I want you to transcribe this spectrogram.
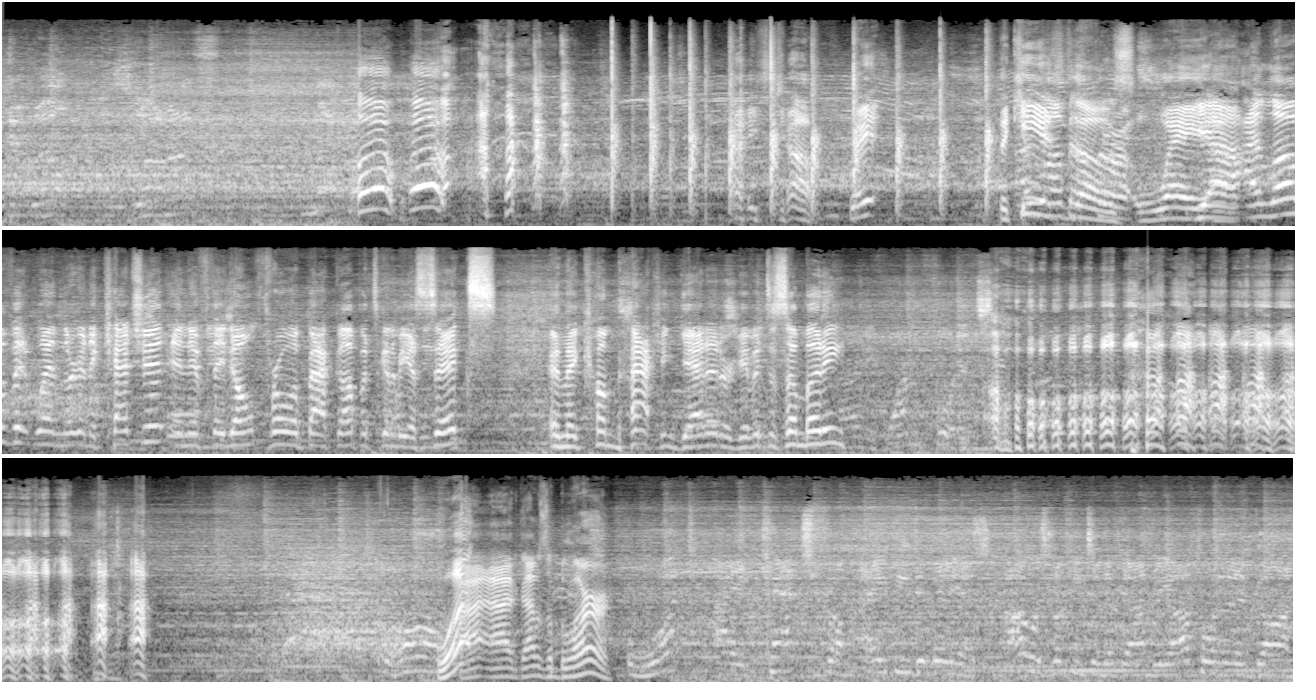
that well. Oh, oh! nice job. Wait. The key I is love those. throw it way Yeah, up. I love it when they're going to catch it, and if they don't throw it back up, it's going to be a six, and they come back and get it or give it to somebody. Only one foot and What? I, I, that was a blur. What a catch from AB de Villiers. I was looking to the boundary. I thought it had gone.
